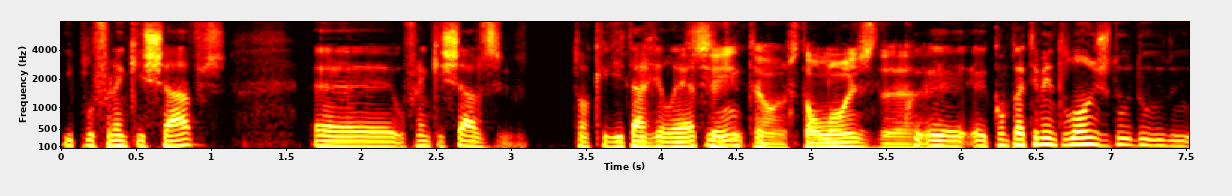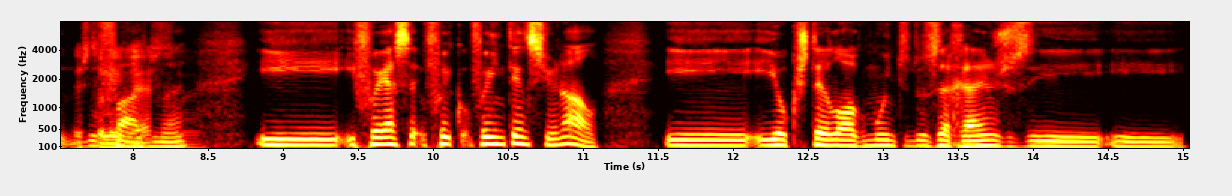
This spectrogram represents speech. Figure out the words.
e pelo Frankie Chaves. Uh, o Frankie Chaves toca guitarra elétrica. Sim, então estão longe da. eh, completamente longe do, do, do, do fado, universo, não é? é? E, e foi, essa, foi, foi intencional. E, e eu gostei logo muito dos arranjos e, e,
